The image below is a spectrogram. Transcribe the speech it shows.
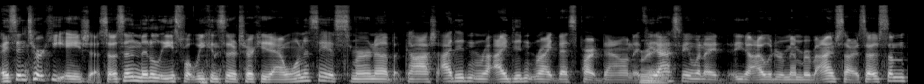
It's in Turkey, Asia. So it's in the Middle East, what we consider Turkey. I want to say it's Smyrna, but gosh, I didn't. I didn't write this part down. If Right. you'd asked me when I, you know, I would remember. But I'm sorry. So if some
